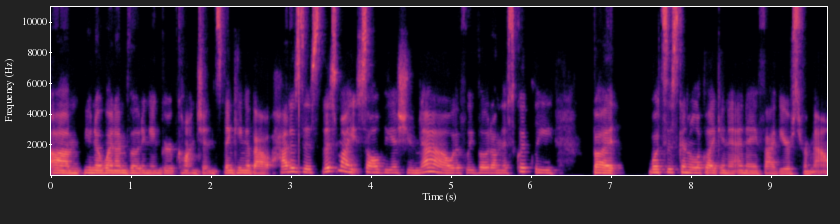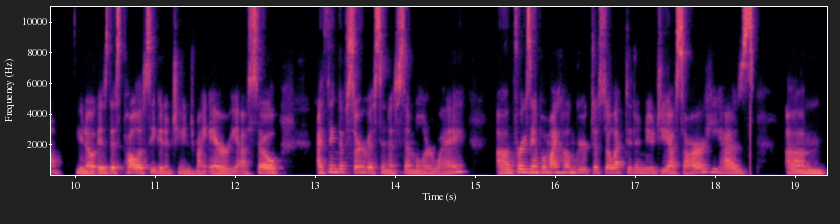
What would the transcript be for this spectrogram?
Um, you know, when I'm voting in group conscience, thinking about how does this, this might solve the issue now if we vote on this quickly, but what's this going to look like in NA five years from now? You know, is this policy going to change my area? So I think of service in a similar way. Um, for example, my home group just elected a new GSR. He has Um,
